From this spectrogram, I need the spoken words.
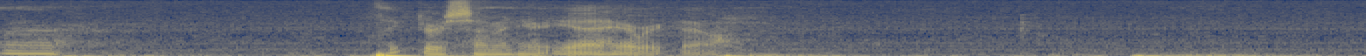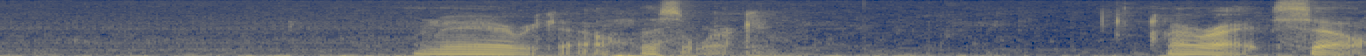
Uh, I think there's some in here. Yeah, here we go. There we go. This will work. Alright, so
